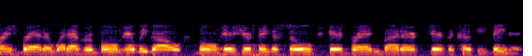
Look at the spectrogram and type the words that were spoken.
French bread or whatever. Boom, here we go. Boom, here's your thing of soup. Here's bread and butter. Here's a cookie. Beat it.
